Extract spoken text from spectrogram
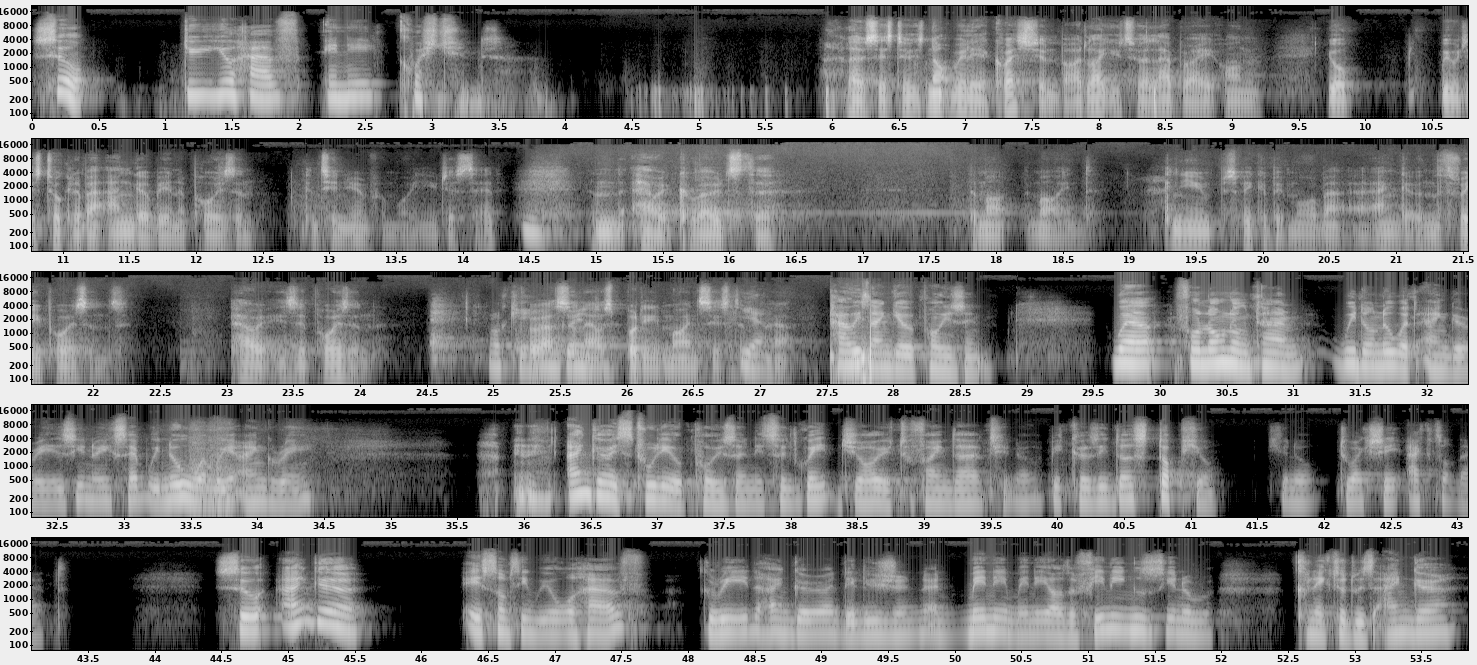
So, do you have any questions? Hello, sister. It's not really a question, but I'd like you to elaborate on your. We were just talking about anger being a poison, continuing from what you just said, mm. and how it corrodes the the, the mind. Can you speak a bit more about anger and the three poisons? How it is a poison okay, for us and our body mind system? Yeah. yeah. How is anger a poison? Well, for a long, long time, we don't know what anger is, you know, except we know when we're angry. anger is truly a poison. It's a great joy to find that, you know, because it does stop you, you know, to actually act on that. So anger is something we all have greed, anger, and delusion, and many, many other feelings, you know, connected with anger.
